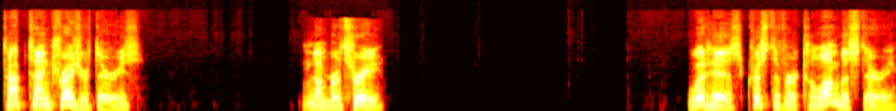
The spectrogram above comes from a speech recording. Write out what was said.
top 10 treasure theories, number three, with his Christopher Columbus theory,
